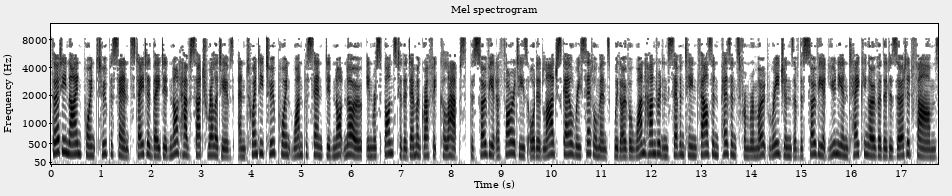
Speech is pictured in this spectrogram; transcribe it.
39.2% stated they did not have such relatives, and 22.1% did not know. In response to the demographic collapse, the Soviet authorities ordered large scale resettlements, with over 117,000 peasants from remote regions of the Soviet Union taking over the deserted farms.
